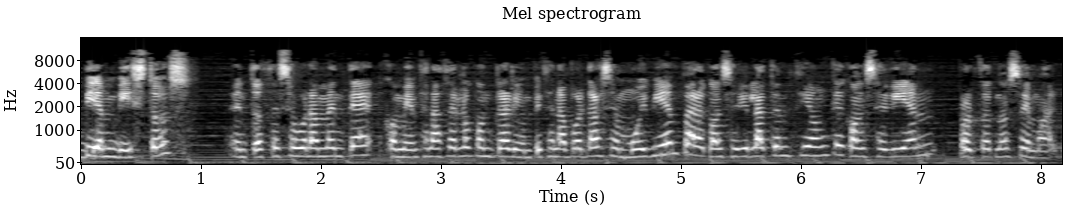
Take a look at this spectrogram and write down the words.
bien vistos. Entonces seguramente comiencen a hacer lo contrario, empiecen a portarse muy bien para conseguir la atención que conseguían portándose mal,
